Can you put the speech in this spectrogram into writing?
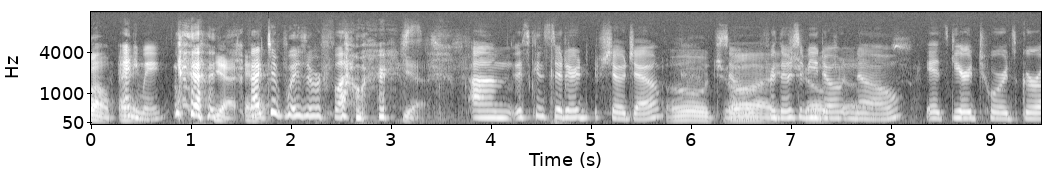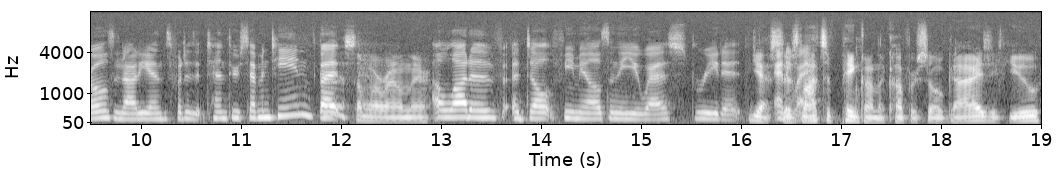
Well, Anyway, yeah. back to Boys Over Flowers. yes. Um, it's considered shojo. Oh, joy. So for those of you who don't know, it's geared towards girls, an audience. What is it, 10 through 17? Eh, But somewhere around there. a lot of adult females in the U.S. read it. Yes, there's lots of pink on the cover. So, guys, if you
